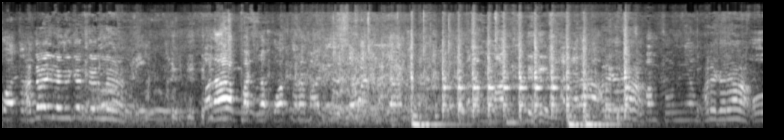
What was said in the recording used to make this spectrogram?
கோத்திரம்? அதான் எங்களுக்கே தெரியல. பலாப்பட்டின மாதிரி அரகரா சுபம் சூன்யம். அரகரா ஓம்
